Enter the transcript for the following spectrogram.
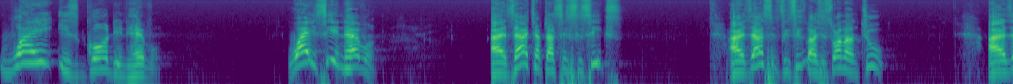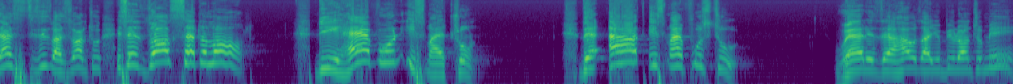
Why is God in heaven? Why is he in heaven? Isaiah chapter 66. Isaiah 66, verses 1 and 2. Isaiah 66, verses 1 and 2. It says, Thus said the Lord, the heaven is my throne, the earth is my footstool. Where is the house that you build unto me?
